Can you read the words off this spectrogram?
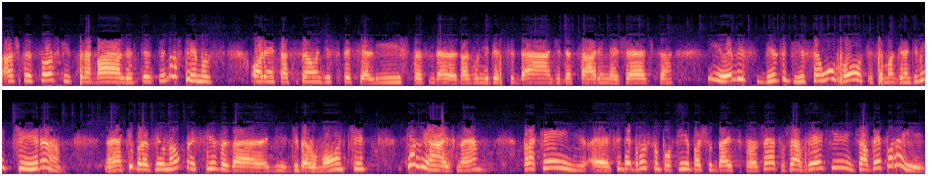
as pessoas que trabalham, nós temos orientação de especialistas das universidades, dessa área energética, e eles dizem que isso é um horror, que isso é uma grande mentira, né? que o Brasil não precisa da, de, de Belo Monte, que aliás, né, para quem é, se debruça um pouquinho para estudar esse projeto, já vê que já vê por aí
